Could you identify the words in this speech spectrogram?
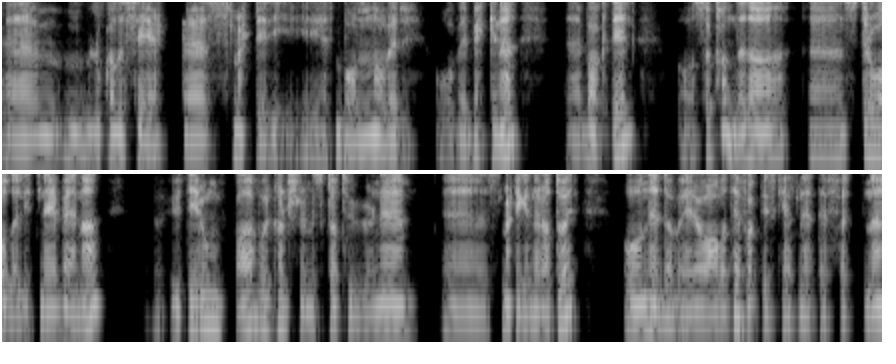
Eh, lokaliserte smerter i et bånd over, over, bekkenet eh, baktil. Og så kan det da stråle litt ned i bena, ut i rumpa hvor kanskje muskulaturen er smertegenerator, og nedover, og av og til faktisk helt ned til føttene.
